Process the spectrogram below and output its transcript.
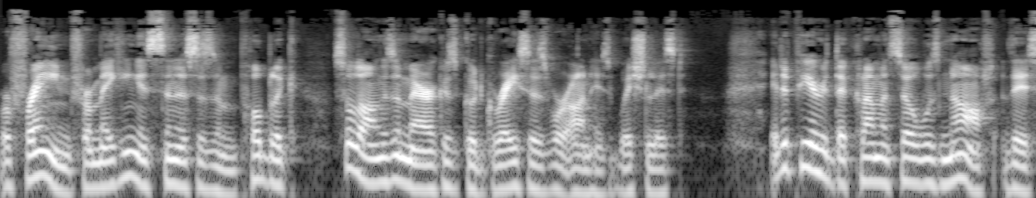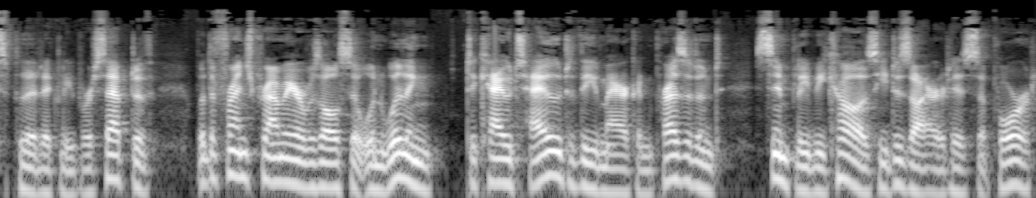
refrained from making his cynicism public so long as America's good graces were on his wish list. It appeared that Clemenceau was not this politically perceptive, but the French premier was also unwilling to kowtow to the American president simply because he desired his support.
